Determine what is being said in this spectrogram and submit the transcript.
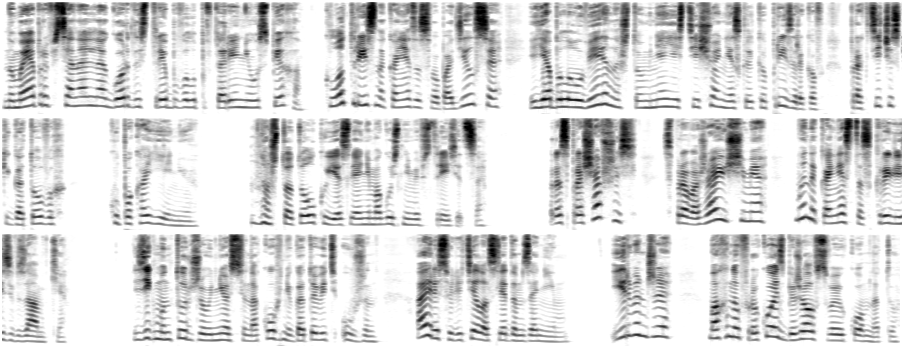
Но моя профессиональная гордость требовала повторения успеха. Клод Рис наконец освободился, и я была уверена, что у меня есть еще несколько призраков, практически готовых к упокоению. Но что толку, если я не могу с ними встретиться? Распрощавшись с провожающими, мы наконец-то скрылись в замке. Зигмунд тут же унесся на кухню готовить ужин, Айрис улетела следом за ним. Ирвин же, махнув рукой, сбежал в свою комнату.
